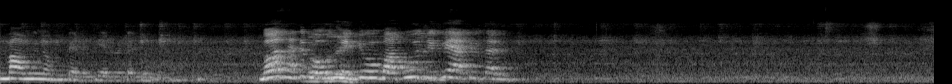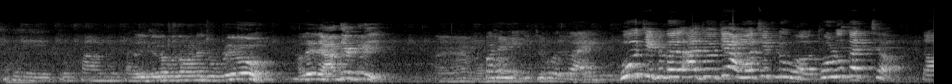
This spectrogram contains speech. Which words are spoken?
મમ્મી એડવર્ટાઇઝ બસ હા તો બહુ થઈ ગયું. બાપુ જેટલી આપ્યું તારું. અરે બધા મને ચોપડ્યો એકલી. હું આ જોજે આમાં જેટલું હ? થોડુંક જ છે. તો.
